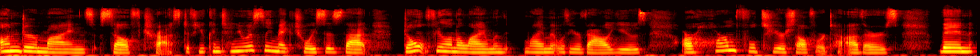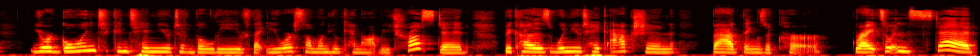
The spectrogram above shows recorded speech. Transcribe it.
undermines self trust. If you continuously make choices that don't feel in alignment with your values, are harmful to yourself or to others, then you're going to continue to believe that you are someone who cannot be trusted because when you take action, bad things occur. Right? So instead,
